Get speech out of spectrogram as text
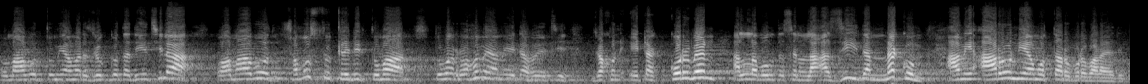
ও মাহবুদ, তুমি আমার যোগ্যতা দিয়েছিলা। ও মাহবুদ, সমস্ত ক্রেডিট তোমার। তোমার রহমে আমি এটা হয়েছি। যখন এটা করবেন, আল্লাহ বলতেছেন, লা নাকুম আমি আরও নিয়ামত তার উপরে বাড়ায় দেব।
